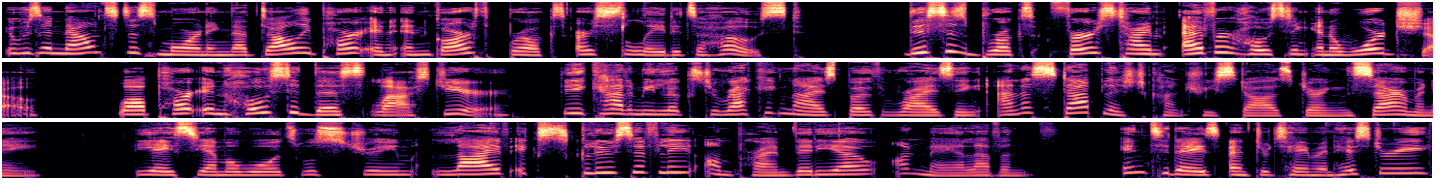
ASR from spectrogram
It was announced this morning that Dolly Parton and Garth Brooks are slated to host. This is Brooks' first time ever hosting an awards show, while Parton hosted this last year. The Academy looks to recognize both rising and established country stars during the ceremony. The ACM Awards will stream live exclusively on Prime Video on May 11th. In today's entertainment history,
